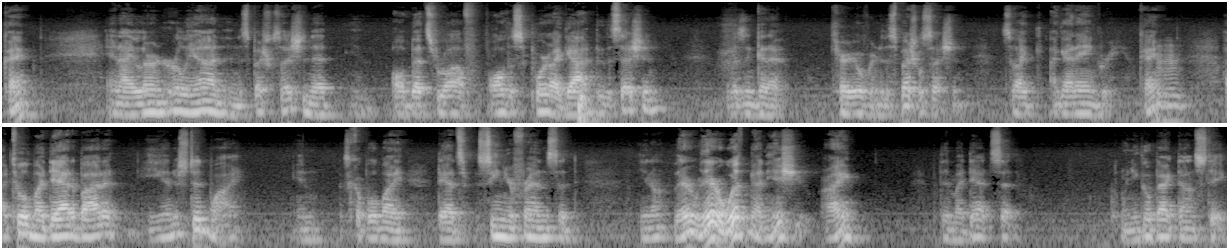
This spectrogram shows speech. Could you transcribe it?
okay? And I learned early on in the special session that all bets were off. All the support I got through the session wasn't gonna carry over into the special session. So I, I got angry, okay? Mhm. I told my dad about it. He understood why. And a couple of my dad's senior friends said, You know, they're they're with me on the issue, right? But then my dad said, when you go back downstate,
